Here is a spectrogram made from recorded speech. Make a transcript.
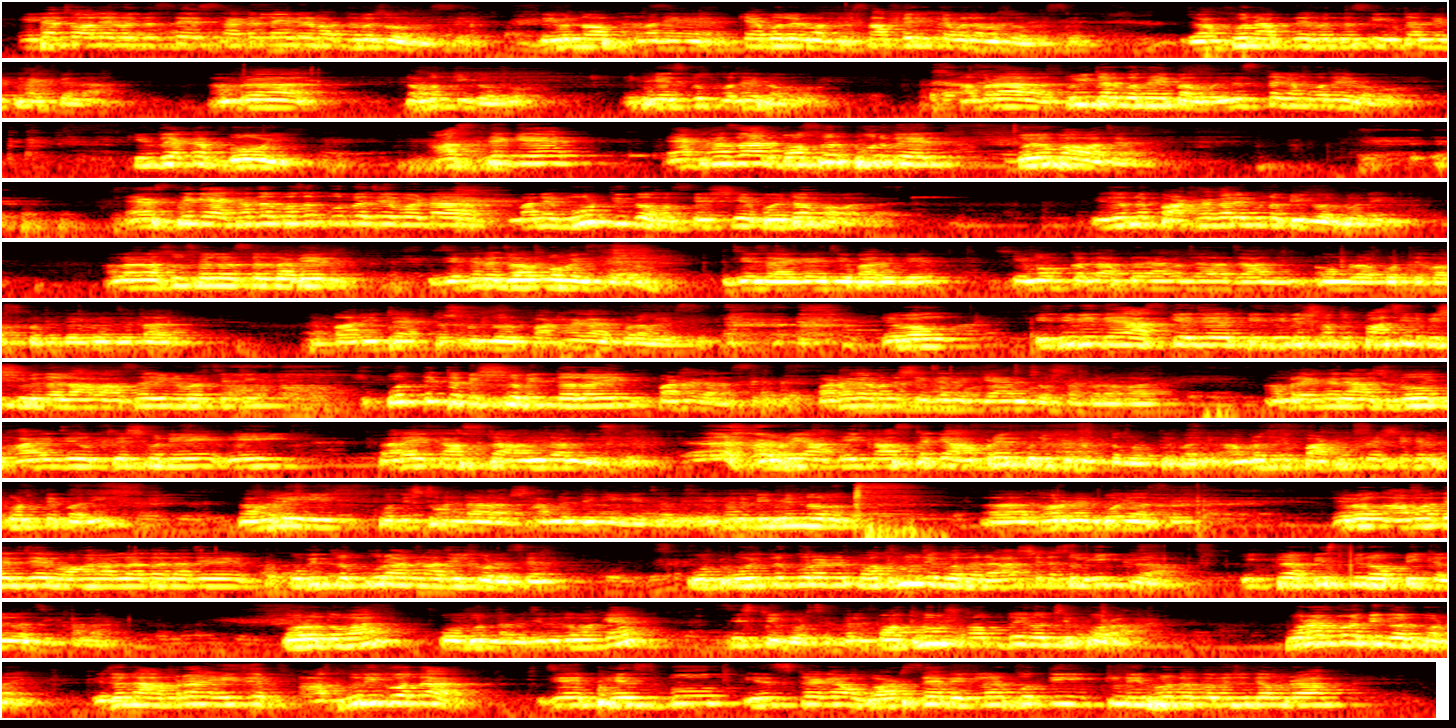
এটা চলে হইতেছে স্যাটেলাইটের মাধ্যমে চলতেছে। বিভিন্ন মানে কেবলের মাধ্যমে, সাবমেরিন কেবলের মাধ্যমে চলতেছে। যখন আপনার হইতেছে ইন্টারনেট থাকবে না, আমরা তখন কি করব? ফেসবুক কোথায় পাবো? আমরা টুইটার কোথায় পাবো? ইনস্টাগ্রাম কোথায় পাবো? কিন্তু একটা বই, আজ থেকে এক হাজার বছর পূর্বের বইও পাওয়া যায়। আজ থেকে এক হাজার বছর পূর্বে যে বইটা মানে মূর্তিত হচ্ছে, সে বইটাও পাওয়া যায়। এই জন্য পাঠাগারে কোনো বিকল্প নেই। আল্লাহ রাসুল সাল্লাহ সাল্লামের যেখানে জন্ম হয়েছিল, যে জায়গায়, যে বাড়িতে, সেই মক্কাতে আপনারা এখন যারা যান ওমরা করতে, হজ করতে, দেখবেন যে তার বাড়িটা একটা সুন্দর পাঠাগার করা হয়েছে। এবং পৃথিবীতে আজকে যে পৃথিবীর সবচেয়ে প্রাচীন বিশ্ববিদ্যালয়, আল আজহার ইউনিভার্সিটি, প্রত্যেকটা বিশ্ববিদ্যালয়ে পাঠাগার আছে। পাঠাগার মানে সেখানে জ্ঞান চর্চা করা হয়। আমরা এখানে আসব, ভাই যে উদ্দেশ্য নিয়ে এই, তারা এই কাজটা আঞ্জাম আমরা এই কাজটাকে আমরাই পরিপূর্ণ করতে পারি। আমরা যদি পাঠকরা সেখানে করতে পারি তাহলে এই প্রতিষ্ঠানটা সামনের দিকে এগিয়ে যাবে। এখানে বিভিন্ন ধরনের বই আছে। এবং আমাদের যে মহান আল্লাহ তাআলা যে পবিত্র কুরআন নাজিল করেছেন পবিত্র কোরআনের প্রথম যে কথাটা, সেটা ছিল ইকরা। ইকরা বিসমি রব্বিকাল্লাজি খালা পড়ো তোমার প্রভুর নামে, যিনি তোমাকে সৃষ্টি করছেন। তাহলে প্রথম শব্দই হচ্ছে পড়া। পড়ার কোনো বিকল্প নাই। এজন্য আমরা এই যে আধুনিকতার যে ফেসবুক ইনস্টাগ্রাম হোয়াটসঅ্যাপ এগুলোর প্রতি একটু নির্ভরতা করে যদি আমরা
